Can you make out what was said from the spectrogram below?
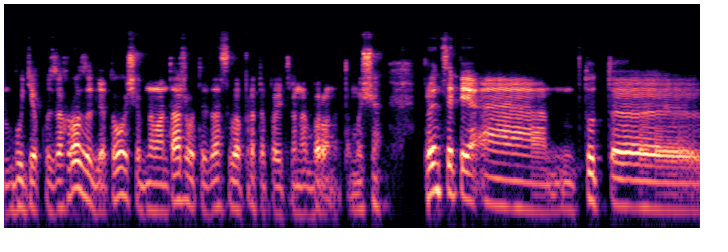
будь-яку загрозу для того, щоб навантажувати засоби протиповітряної оборони, тому що в принципі тут е,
